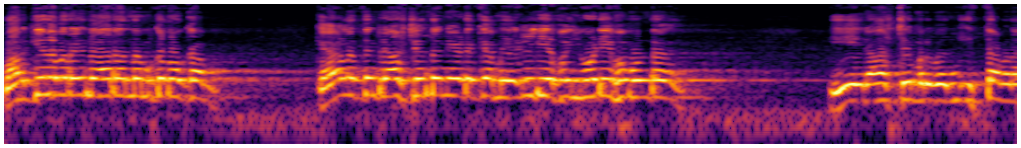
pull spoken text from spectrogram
വർഗീയത പറയുന്ന ആരാന്ന് നമുക്ക് നോക്കാം. കേരളത്തിന്റെ രാഷ്ട്രീയം തന്നെ എടുക്കാം. എൽ ഡി എഫും യു ഡി എഫും ഉണ്ട്. ഈ രാഷ്ട്രീയം ഇത്തവണ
